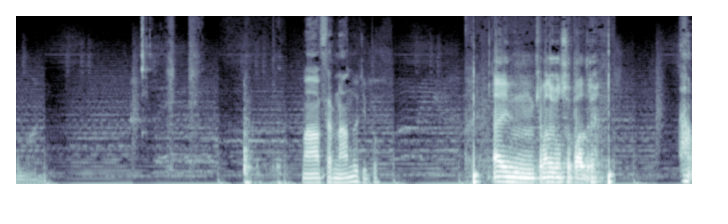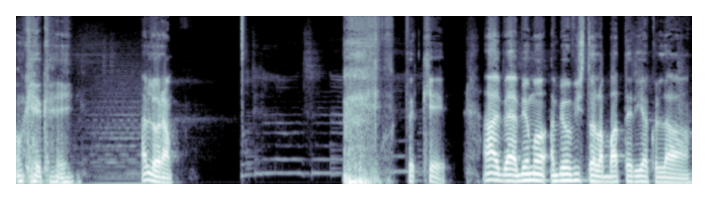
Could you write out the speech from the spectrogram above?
umani. Ma Fernando tipo? È in- chiamato con suo padre. Ah, ok, ok. Allora. Perché? Ah, beh, abbiamo, abbiamo visto la batteria, quella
